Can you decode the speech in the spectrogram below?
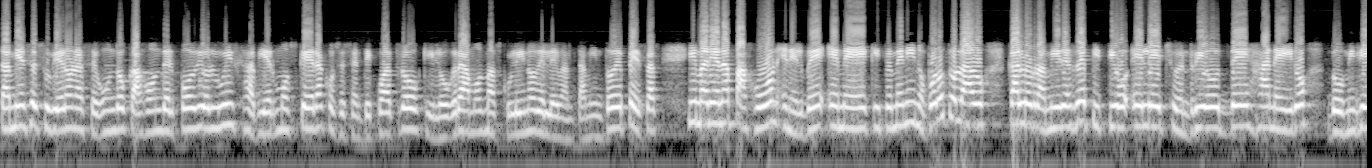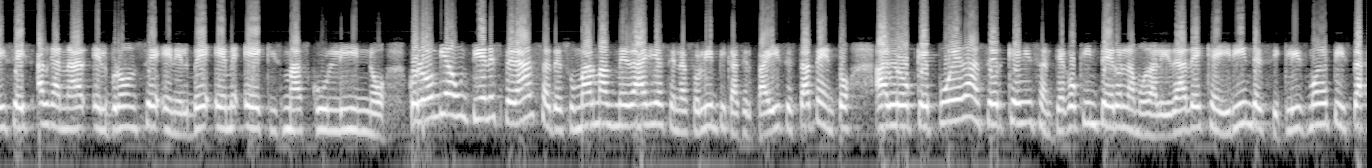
También se subieron al segundo cajón del podio Luis Javier Mosquera con 64 kilogramos masculino de levantamiento de pesas y Mariana Pajón en el BM X femenino. Por otro lado, Carlos Ramírez repitió el hecho en Río de Janeiro 2016 al ganar el bronce en el BMX masculino. Colombia aún tiene esperanzas de sumar más medallas en las Olímpicas. El país está atento a lo que pueda hacer Kevin Santiago Quintero en la modalidad de Keirín del ciclismo de pista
